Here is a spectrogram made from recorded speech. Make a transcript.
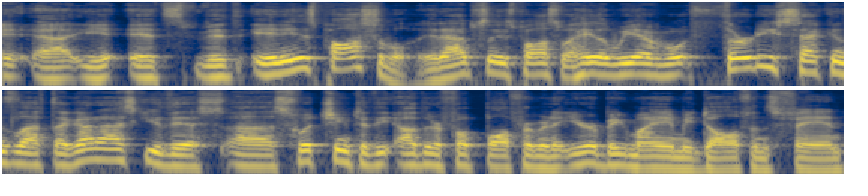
It, uh, it's it, it is possible. It absolutely is possible. Hey, we have about thirty seconds left. I got to ask you this. Uh, switching to the other football for a minute. You're a big Miami Dolphins fan.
